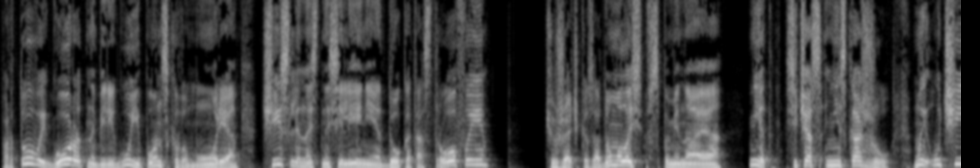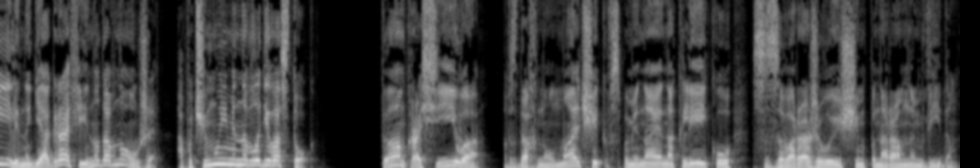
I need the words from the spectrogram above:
Портовый город на берегу Японского моря, численность населения до катастрофы Чужачка задумалась, вспоминая. «Нет, сейчас не скажу. Мы учили на географии, но давно уже. А почему именно Владивосток?» «Там красиво», — вздохнул мальчик, вспоминая наклейку с завораживающим панорамным видом.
